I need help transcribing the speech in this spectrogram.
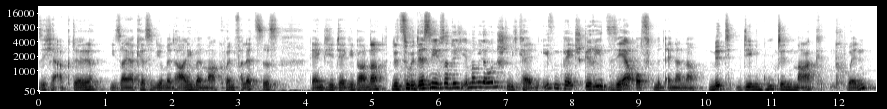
sicher aktuell Isaiah Cassidy und Matt Hardy, weil Mark Quinn verletzt ist, der eigentliche Tag-Partner. Im Zuge dessen gibt es natürlich immer wieder Unstimmigkeiten. Ethan Page geriet sehr oft miteinander mit dem guten Mark Quinn,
